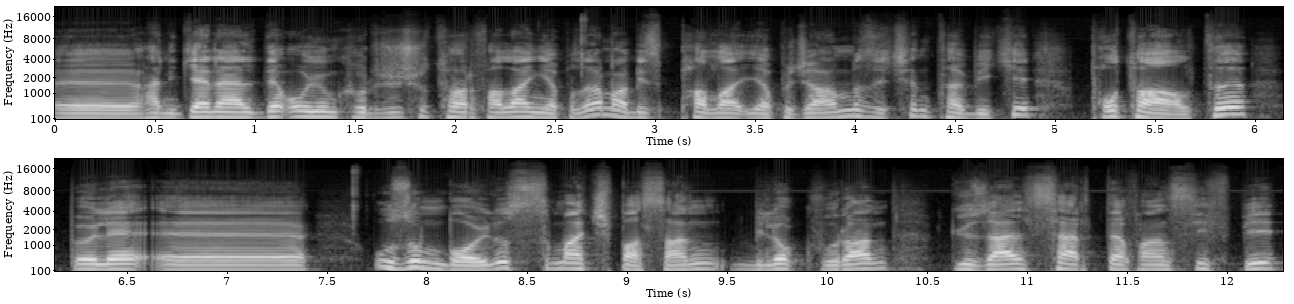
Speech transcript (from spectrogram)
e, hani genelde oyun kurucu şutör falan yapılır ama biz Pala yapacağımız için tabii ki pota altı böyle e, uzun boylu smaç basan, blok vuran, güzel sert defansif bir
